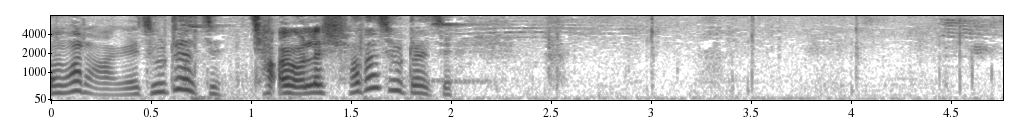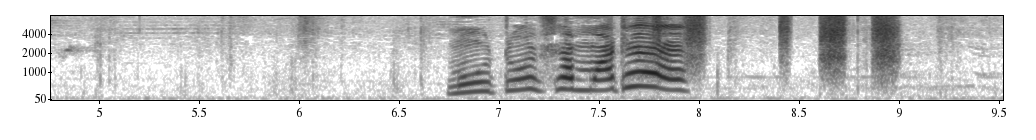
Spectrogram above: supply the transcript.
আমার আগে ছুটেছে ছাগলের সাথে ছুটেছে। মুটু সব মাঠে কি জড়িয়ে গেছে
